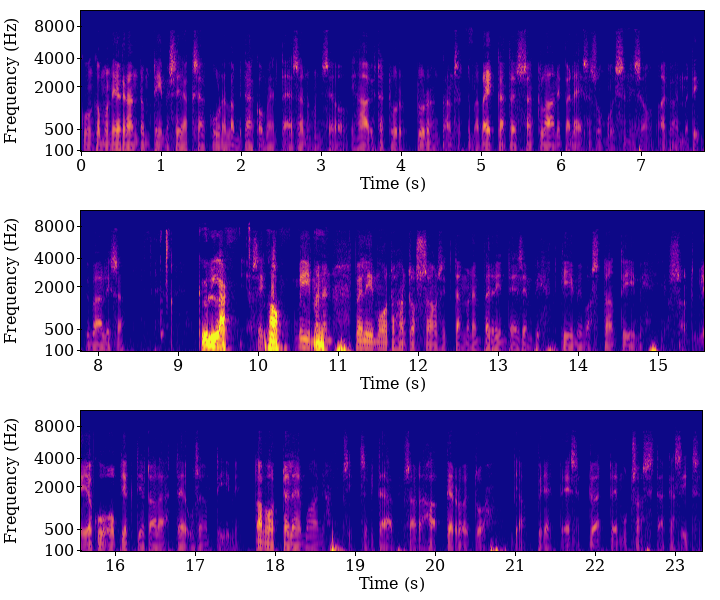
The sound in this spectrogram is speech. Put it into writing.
kuinka moni random tiimissä jaksaa kuunnella mitä komentaja sanoo, niin se on ihan yhtä tur- turhan kanssa. Mä veikkaan, että jossain klaanipeleissä sun muissa, niin se on aika hemmetin hyvä lisä. Kyllä. Ja sitten no. viimeinen mm. pelimuotohan tuossa on sitten tämmöinen perinteisempi tiimi vastaan tiimi, jossa on tyyli joku objekti, jota lähtee useampi tiimi tavoittelemaan ja sitten se pitää saada hakkeroitua ja pidet estettyä, ettei mut saa sitä käsiksi.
